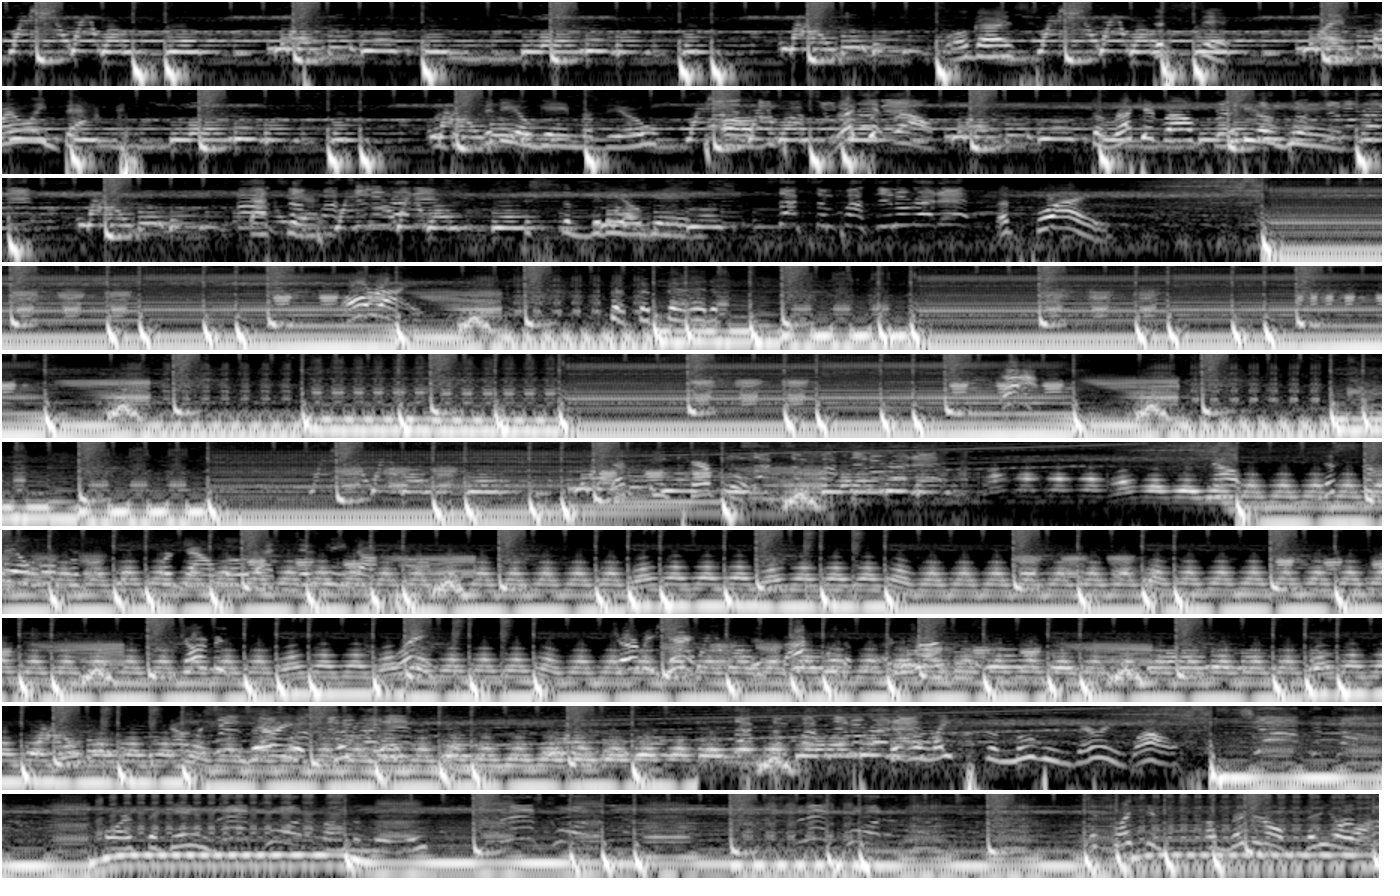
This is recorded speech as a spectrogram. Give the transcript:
Well, guys, this is it. I am finally back with a video game review of Wreck-It Ralph. The Wreck-It Ralph video game. That's it. This is the video game. Let's play. Alright. Now, this is available for, for download at Disney.com. Jeremy's great. Jeremy King is back with a vengeance. Now, this is very exciting. It relates to the movie very well. Or the game from the movie. It's like an original video on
